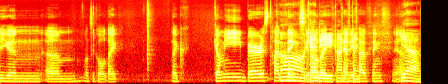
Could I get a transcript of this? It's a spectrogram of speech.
vegan. Um, what's it called? Like, like gummy bears type Oh, things. You candy know, like kind of thing. type things. Yeah. Yeah.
